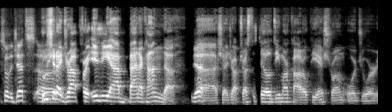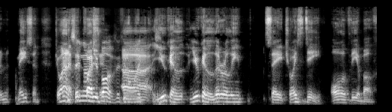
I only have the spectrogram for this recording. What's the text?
So the Jets. Uh, Who should I drop for Izzy Abanikanda? Yeah, Uh, should I drop Justice Hill, DeMarcado, Pierre Strong, or Jordan Mason? Joanna, say none of the question. above if you don't like uh, this. you can you can literally say choice D, all of the above.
